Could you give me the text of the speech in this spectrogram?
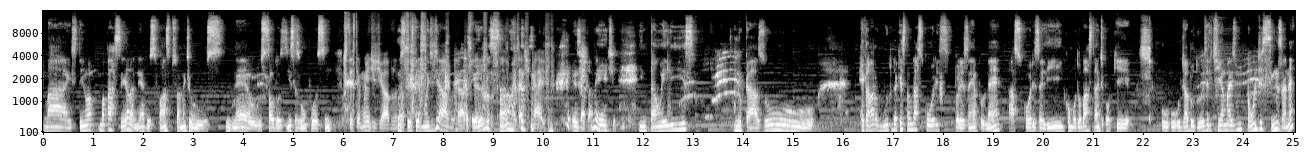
Mas tem uma, uma, parcela, né, dos fãs, principalmente os, né, os saudosistas, vão pôr assim. Os testemunhos de Diablo, né? Os testemunhos de Diablo, cara. As eles são mais radicais. Exatamente. Então eles, no caso, reclamaram muito da questão das cores, por exemplo, né? As cores ali incomodou bastante porque o, o, o Diablo 2 ele tinha mais um tom de cinza, né?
